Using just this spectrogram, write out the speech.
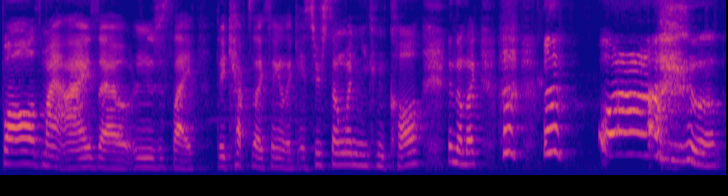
bawled my eyes out and just like they kept like saying like, is there someone you can call? And I'm like, ah, ah, wow.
